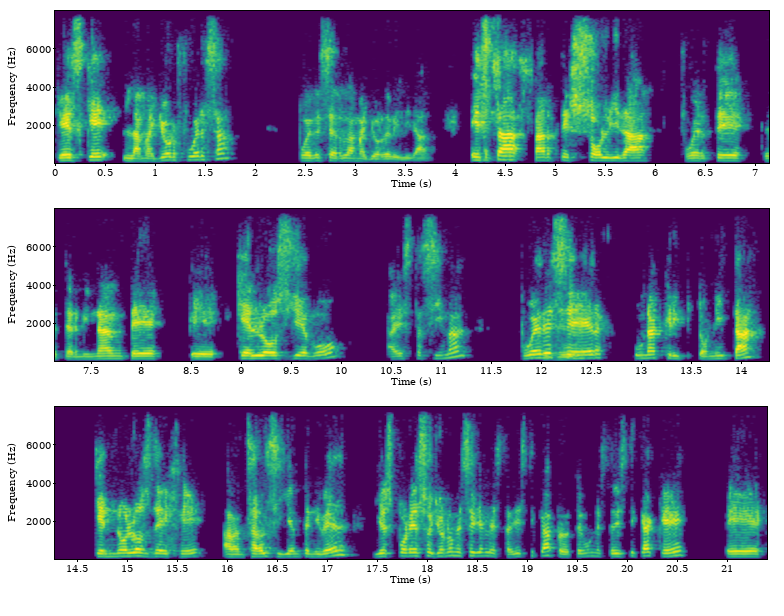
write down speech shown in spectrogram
que es que la mayor fuerza puede ser la mayor debilidad. Esta parte sólida, fuerte, determinante, eh, que los llevó a esta cima puede ser una kriptonita que no los deje avanzar al siguiente nivel. Y es por eso, yo no me sé bien la estadística, pero tengo una estadística que eh,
